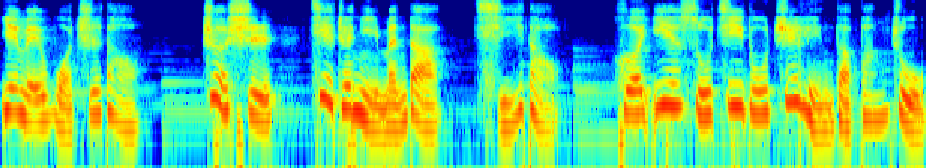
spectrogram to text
因为我知道，这是借着你们的。祈祷和耶稣基督之灵的帮助，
